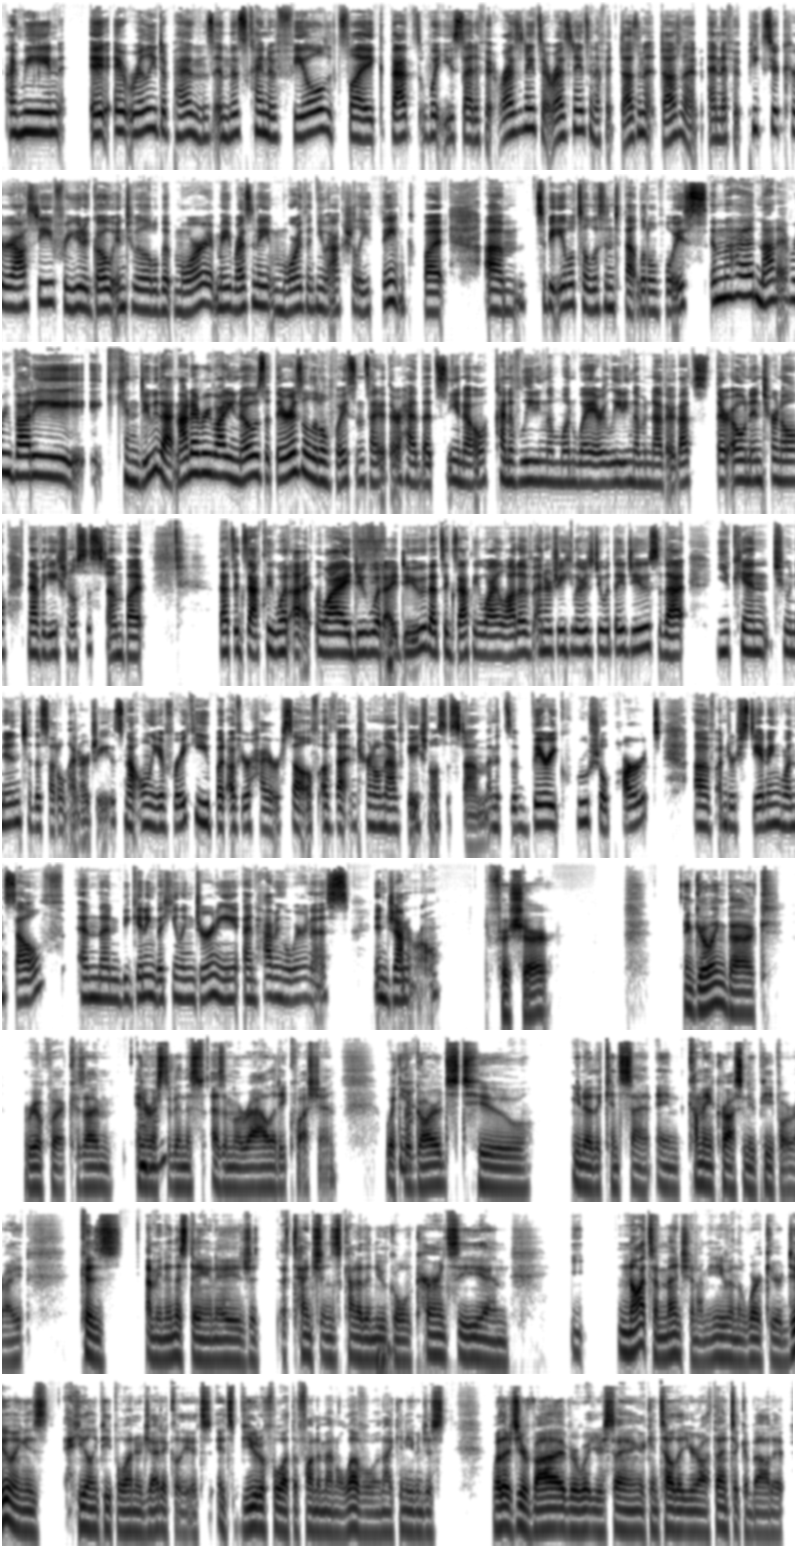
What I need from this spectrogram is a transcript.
I mean, it, it really depends. In this kind of field, it's like that's what you said. If it resonates, it resonates. And if it doesn't, it doesn't. And if it piques your curiosity for you to go into a little bit more, it may resonate more than you actually think. But um, to be able to listen to that little voice in the head, not everybody can do that. Not everybody knows that there is a little voice inside of their head that's, you know, kind of leading them one way or leading them another. That's their own internal navigational system. But that's exactly what I why I do what I do. That's exactly why a lot of energy healers do what they do so that you can tune into the subtle energies, not only of Reiki, but of your higher self, of that internal navigational system. And it's a very crucial part of understanding oneself and then beginning the healing journey and having awareness in general. For sure. And going back real quick, because I'm mm-hmm. interested mm-hmm. in this as a morality question with yeah. regards to you know the consent and coming across new people right? Because i mean in this day and age attention's kind of the new mm-hmm. gold currency and not to mention i mean even the work you're doing is healing people energetically. It's it's beautiful at the fundamental level and i can even just whether it's your vibe or what you're saying i can tell that you're authentic about it.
